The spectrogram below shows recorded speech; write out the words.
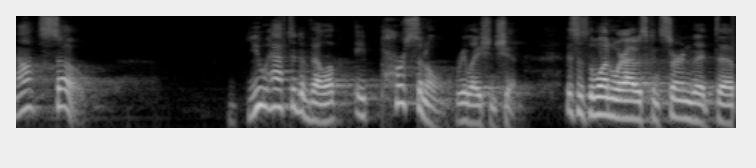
Not so. You have to develop a personal relationship. This is the one where I was concerned that uh,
